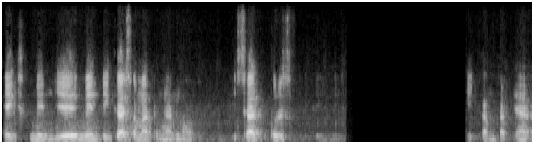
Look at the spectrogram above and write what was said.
X min Y min 3 sama dengan 0. Bisa ditulis gambarnya.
